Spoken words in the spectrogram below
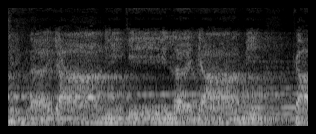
चिन्तयामि कीलयामि का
